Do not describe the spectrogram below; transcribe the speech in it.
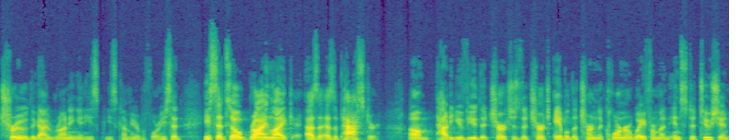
True, the guy running it, he's, he's come here before. He said, he said So, Brian, like, as a, as a pastor, um, how do you view the church? Is the church able to turn the corner away from an institution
